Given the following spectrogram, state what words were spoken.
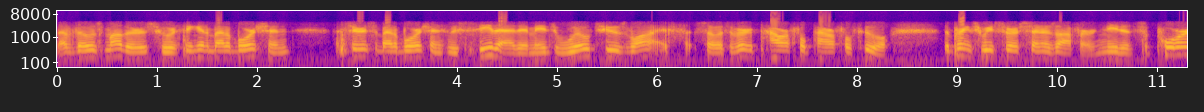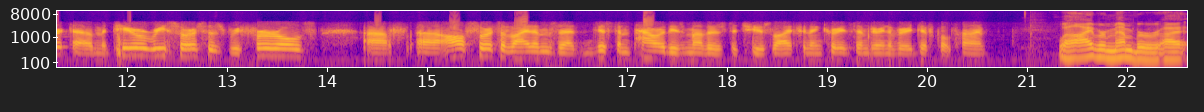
of those mothers who are thinking about abortion serious about abortion who see that image will choose life. So it's a very powerful, powerful tool. The Brinks Resource Centers offer needed support, uh, material resources, referrals, uh, uh, all sorts of items that just empower these mothers to choose life and encourage them during a very difficult time. Well, I remember uh,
